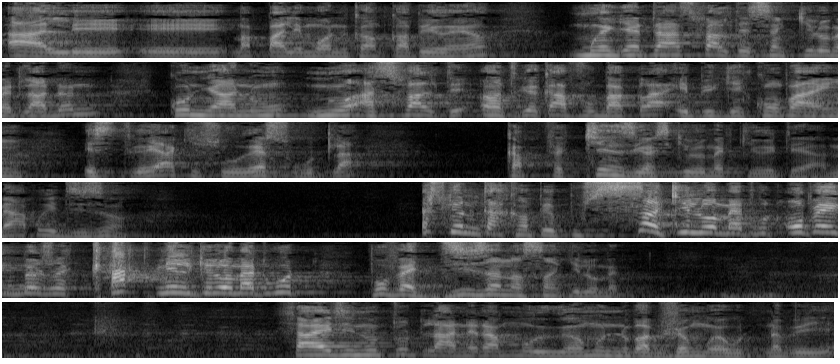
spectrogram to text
aller, et, ma parle monde campérien, moi j'ai asphalté 5 km là-dedans, qu'on y a nous, nous asphalté entre Kafoubak là, et puis une compagnie Estria qui sur reste route là, qui fait 15 km qui était là. Mais après 10 ans, est-ce qu'on a campé pour 100 km route? On peut avoir besoin de 4000 km route pour faire 10 ans dans 100 km. Ça veut dire nous toutes là, nous avons mourir, nous ne pouvons jamais mourir dans pays.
